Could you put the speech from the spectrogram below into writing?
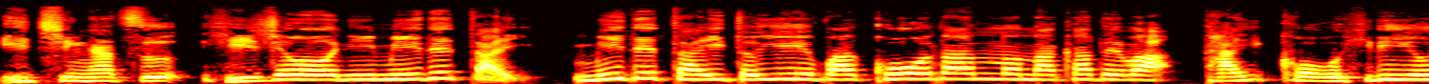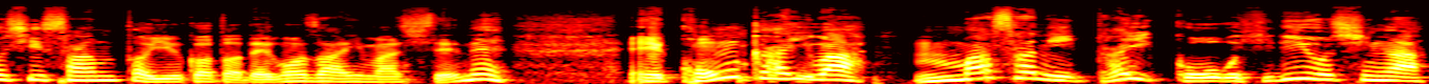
1月、非常にめでたい。めでたいといえば、講談の中では、太閤秀吉さんということでございましてね。え今回は、まさに太閤秀吉が、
